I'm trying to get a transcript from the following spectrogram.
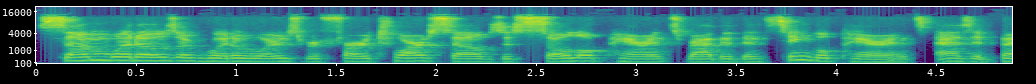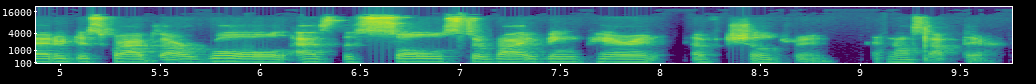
Some widows or widowers refer to ourselves as solo parents rather than single parents, as it better describes our role as the sole surviving parent of children. And I'll stop there.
